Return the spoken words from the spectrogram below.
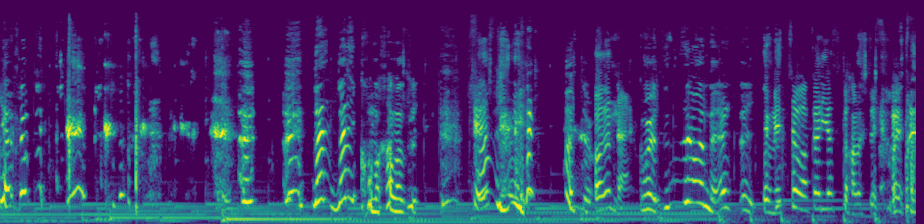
味わかんねえ。なに、なにこの話。終始意味。わかんないごめん、全然わかんない。はい、はい。いや、めっちゃわかりやすく話してる。ごめんなさい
